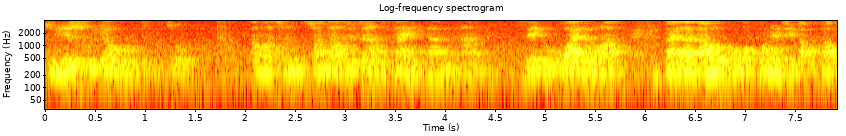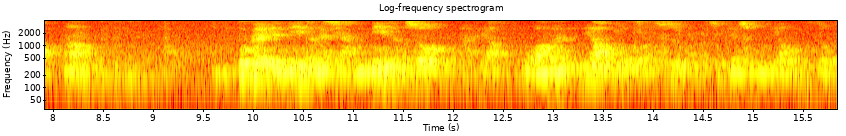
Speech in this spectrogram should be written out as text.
主耶稣要我们怎么做，然后传传道就这样子带领他们啊。谁不乖的话，带他到我后面去祷告啊。不可以，你怎么想？你怎么说？啊，要我们要如何顺服主耶稣要我们做的。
